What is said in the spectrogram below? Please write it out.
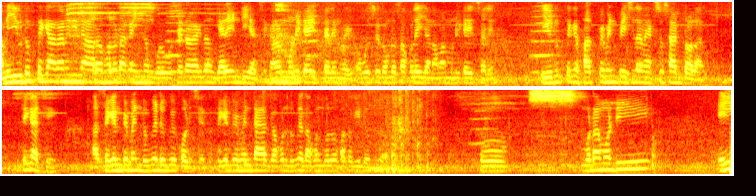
আমি ইউটিউব থেকে আগামী দিনে আরও ভালো টাকা ইনকাম করব, সেটাও একদম গ্যারেন্টি আছে, কারণ মনিটাইজ চ্যানেল ভাই অবশ্যই তোমরা সকলেই জানো, আমার মনিটাইজ চ্যানেল ইউটিউব থেকে ফার্স্ট পেমেন্ট পেয়েছিলাম একশো ষাট ডলার ঠিক আছে? আর সেকেন্ড পেমেন্ট ঢুকে ঢুকে করছে। তো সেকেন্ড পেমেন্টটা যখন ঢুকে তখন বলব কত কি ঢুকলো তো মোটামুটি এই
